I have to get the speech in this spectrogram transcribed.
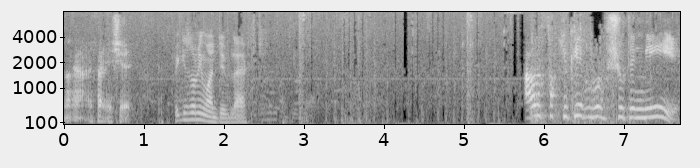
Oh, yeah, I find your shit. Because only one dude left. How the fuck you capable of shooting me?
